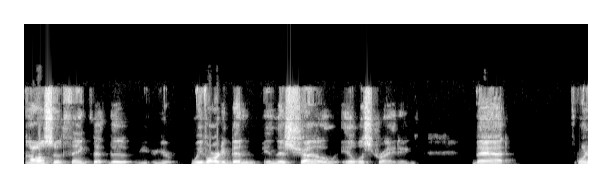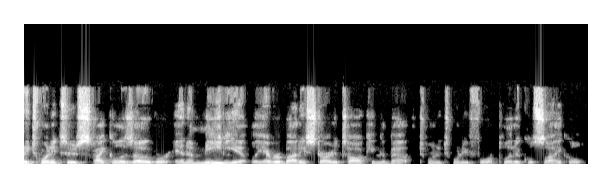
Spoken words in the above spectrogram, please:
I also think that the we've already been in this show illustrating that 2022 cycle is over and immediately everybody started talking about the 2024 political cycle.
